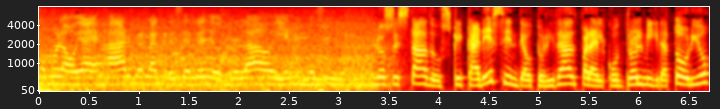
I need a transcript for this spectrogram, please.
¿cómo la voy a dejar verla crecer desde otro lado? Y es imposible. Los estados que carecen de autoridad para el control migratorio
